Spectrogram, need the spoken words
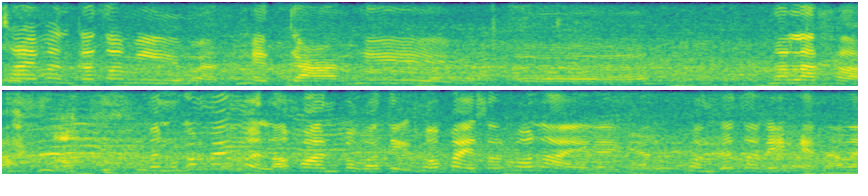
ใช่ มันก็จะมีเหมือนเหตุการณ์ที่เออนั่นแหละค่ะ มันก็ไม่เหมือนละครปกติทั่วไปสักเท่าไหร่อะไรเงี้ยทุกคนก็จะได้เห็นอะไร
